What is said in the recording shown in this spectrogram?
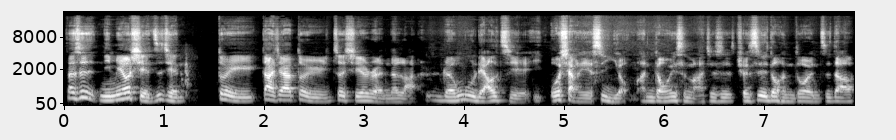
但是你没有写之前，对于大家对于这些人的了人物了解，我想也是有嘛，你懂我意思吗？就是全世界都很多人知道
